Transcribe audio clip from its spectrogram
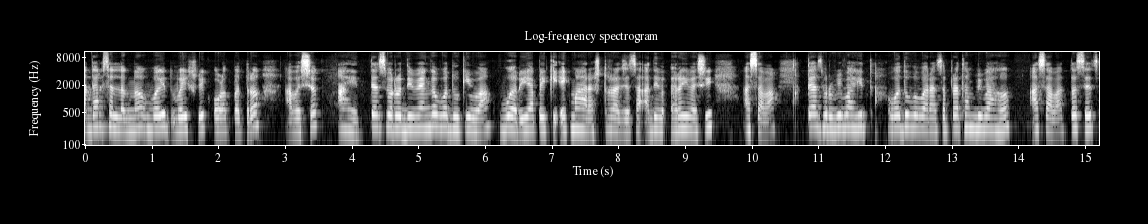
आधार संलग्न वैध वैश्विक ओळखपत्र आवश्यक आहे. त्याचबरोबर दिव्यांग वधू किंवा वर यापैकी एक महाराष्ट्र राज्याचा आदि रहिवासी असावा. त्याचबरोबर विवाहित वधू व वराचा प्रथम विवाह असावा. तसेच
